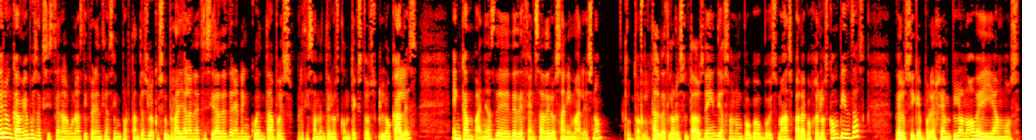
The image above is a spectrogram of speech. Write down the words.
pero en cambio pues existen algunas diferencias importantes, lo que subraya la necesidad de tener en cuenta pues precisamente los contextos locales en campañas de, de defensa de los animales, ¿no? Total. Tal vez los resultados de India son un poco pues más para cogerlos con pinzas, pero sí que, por ejemplo, no veíamos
